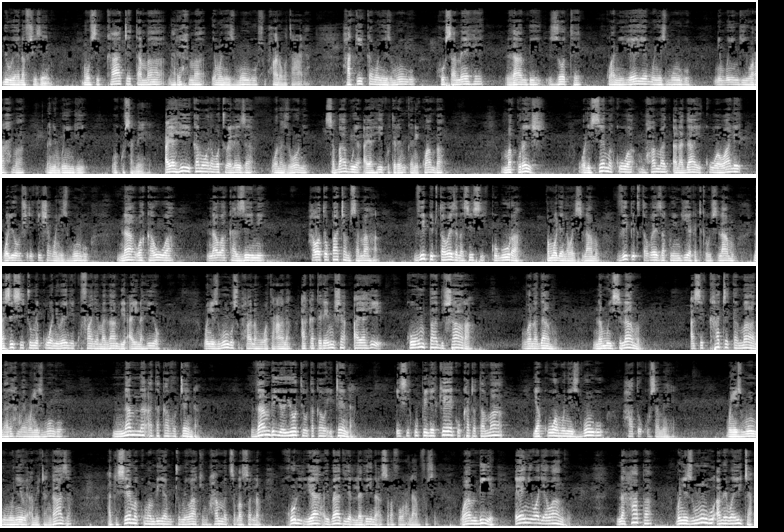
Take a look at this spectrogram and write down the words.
Juu ya nafsi zenu, musikate tamaa na rehma ya Mwenyezi Mungu subhanahu wa taala. Hakika Mwenyezi Mungu husamehe dhambi zote, kwani yeye Mwenyezi Mungu ni mwingi wa rahma na ni mwingi wa kusamehe. Aya hii kama wanavyotueleza wanazuoni, sababu ya aya hii kuteremka ni kwamba Makureish walisema kuwa Muhammad anadai kuwa wale waliomshirikisha Mwenyezi Mungu na wakaua na wakazini hawatopata msamaha. Vipi tutaweza na sisi kugura pamoja na Waislamu? Vipi tutaweza kuingia katika Uislamu na sisi tumekuwa ni wenye kufanya madhambi ya aina hiyo? Mwenyezi Mungu Subhanahu wa Ta'ala akateremsha aya hii kumpa bishara mwanadamu na Muislamu asikate tamaa na rehma ya Mwenyezi Mungu namna atakavyotenda. Dhambi yoyote utakaoitenda isikupelekee kukata tamaa ya kuwa Mwenyezi Mungu hatokusamehe. Mwenyezi Mungu mwenyewe ametangaza akisema kumwambia mtume wake Muhammad sa salam qul ya ibadiya ladhina asrafuu ala anfusihim, waambie enyi waja wangu. Na hapa Mwenyezi Mungu amewaita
